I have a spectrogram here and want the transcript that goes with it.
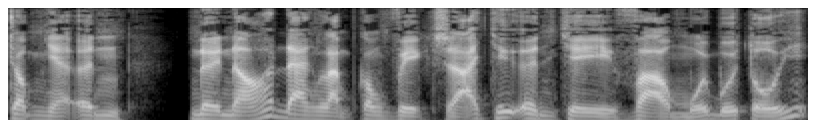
trong nhà in, nơi nó đang làm công việc rã chữ in chì vào mỗi buổi tối.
